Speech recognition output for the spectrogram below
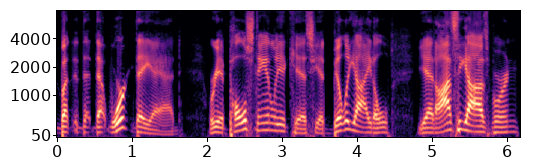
but th- that Workday ad where you had Paul Stanley a Kiss, you had Billy Idol, you had Ozzy Osbourne.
